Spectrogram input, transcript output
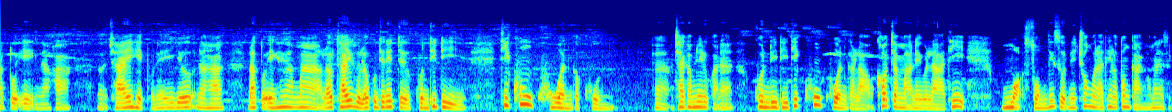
รักตัวเองนะคะใช้เหตุผลให้เยอะนะคะรักตัวเองให้มากๆแล้วท้ายสุดแล้วคุณจะได้เจอคนที่ดี ที่คู่ควรกับคุณใช้คำนี้ดีกว่านะคนดีๆที่คู่ควรกับเราเขาจะมาในเวลาที่เหมาะสมที่สุดในช่วงเวลาที่เราต้องการเขามากที่สุด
